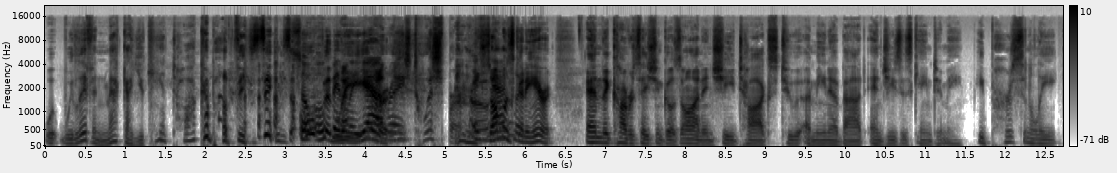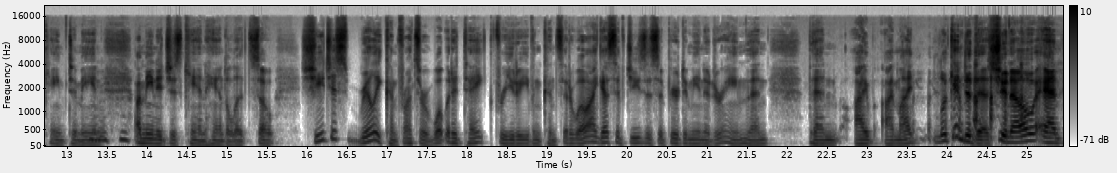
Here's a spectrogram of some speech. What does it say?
W- We live in Mecca. You can't talk about these things So openly, openly, yeah. here. At least whisper. Someone's going to hear it. And the conversation goes on, and she talks to Amina about, and Jesus came to me. He personally came to me, and mm-hmm. Amina just can't handle it. So she just really confronts her. What would it take for you to even consider? Well, I guess if Jesus appeared to me in a dream, then then I I might look into this, you know. And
